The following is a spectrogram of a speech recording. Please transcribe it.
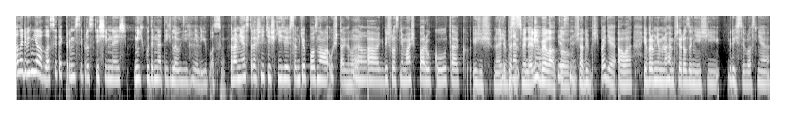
ale kdybych měla vlasy, tak první si prostě všimneš mých kudrnatých dlouhých hnědých vlasů. Pro mě je strašně těžký, že jsem tě poznala už takhle no. a když vlastně máš paruku, tak ježíš, ne, že by se mi nelíbila, no, to jasně. v žádném případě, ale je pro mě mnohem přirozenější, když si vlastně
